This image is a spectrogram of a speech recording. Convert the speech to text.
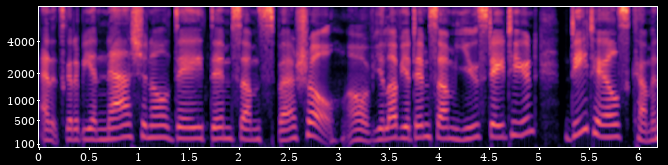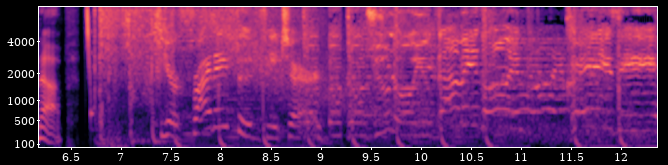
and it's going to be a National Day Dim Sum special. Oh, if you love your dim sum, you stay tuned. Details coming up. Your Friday food feature. Don't you know you got me going crazy?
